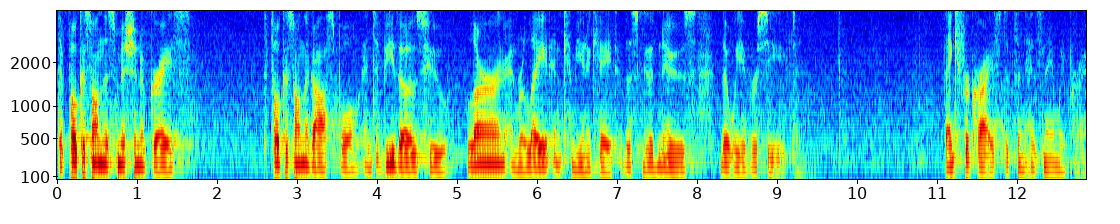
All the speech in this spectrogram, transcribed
to focus on this mission of grace, to focus on the gospel, and to be those who learn and relate and communicate this good news that we have received. Thank you for Christ. It's in his name we pray.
